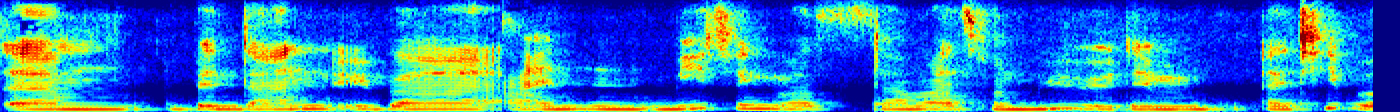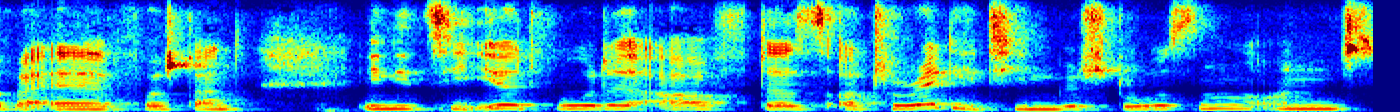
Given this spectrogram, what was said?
ähm, bin dann über ein Meeting, was damals von MÜ, dem IT-Vorstand, initiiert wurde, auf das Otto Ready-Team gestoßen und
